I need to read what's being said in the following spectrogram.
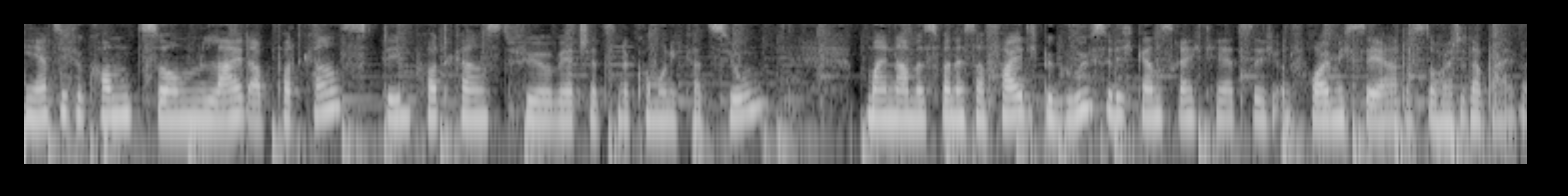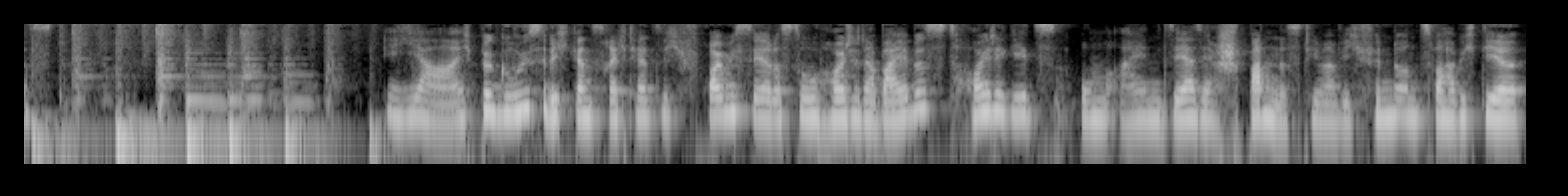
Herzlich willkommen zum Light Up Podcast, dem Podcast für wertschätzende Kommunikation. Mein Name ist Vanessa Veit. Ich begrüße dich ganz recht herzlich und freue mich sehr, dass du heute dabei bist. Ja, ich begrüße dich ganz recht herzlich. Ich freue mich sehr, dass du heute dabei bist. Heute geht es um ein sehr, sehr spannendes Thema, wie ich finde. Und zwar habe ich dir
